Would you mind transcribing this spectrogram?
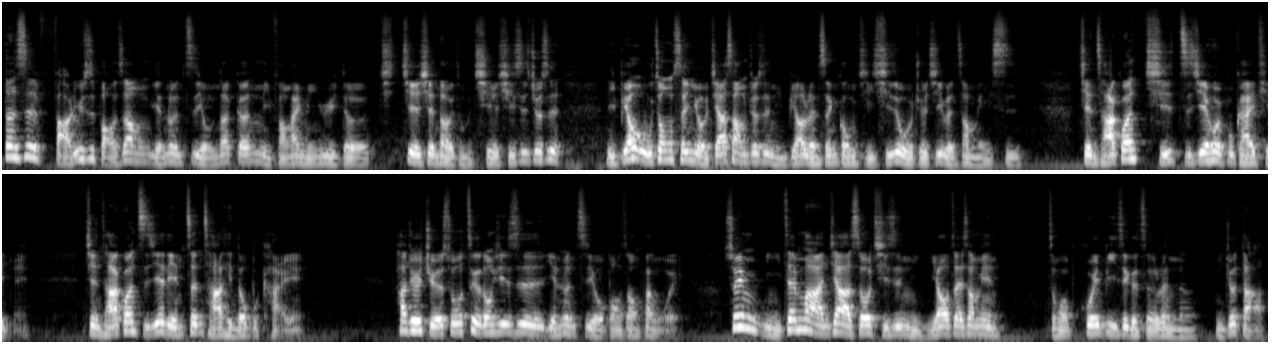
但是法律是保障言论自由，那跟你妨碍名誉的界限到底怎么切？其实就是你不要无中生有，加上就是你不要人身攻击。其实我觉得基本上没事。检察官其实直接会不开庭诶，检察官直接连侦查庭都不开诶，他就会觉得说这个东西是言论自由保障范围。所以你在骂人家的时候，其实你要在上面怎么规避这个责任呢？你就打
